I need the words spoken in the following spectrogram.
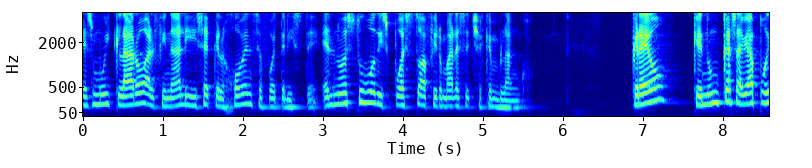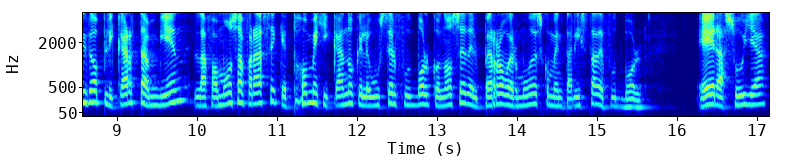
es muy claro al final y dice que el joven se fue triste. Él no estuvo dispuesto a firmar ese cheque en blanco. Creo que nunca se había podido aplicar también la famosa frase que todo mexicano que le gusta el fútbol conoce del perro Bermúdez comentarista de fútbol. Era suya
